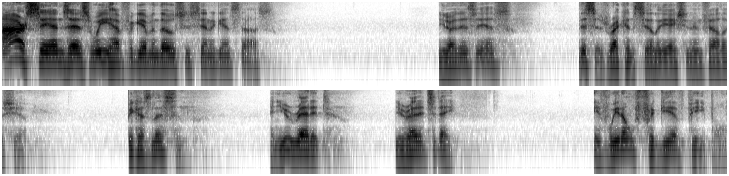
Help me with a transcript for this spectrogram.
our sins as we have forgiven those who sin against us. You know this is? This is reconciliation and fellowship. Because listen, and you read it, you read it today. If we don't forgive people,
